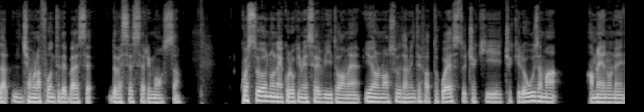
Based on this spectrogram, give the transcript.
da, diciamo, la fonte dovesse essere rimossa. Questo non è quello che mi è servito a me. Io non ho assolutamente fatto questo. C'è chi, c'è chi lo usa, ma a me non è,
